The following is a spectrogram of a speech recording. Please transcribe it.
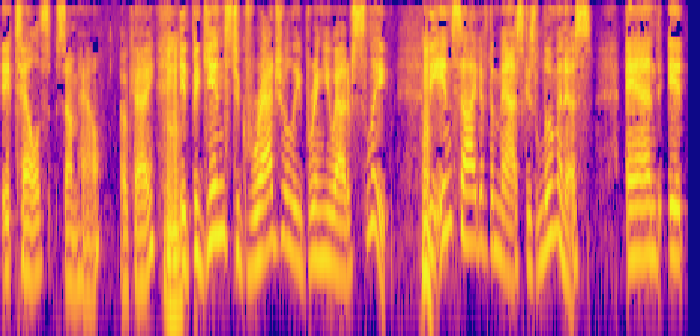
it tells somehow, okay? Mm-hmm. It begins to gradually bring you out of sleep. Hmm. The inside of the mask is luminous and it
